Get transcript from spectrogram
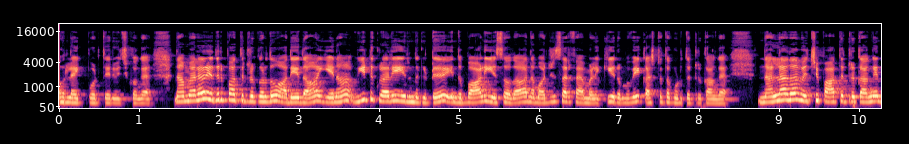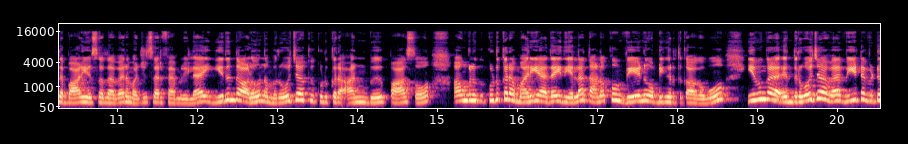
ஒரு லைக் போட்டு தெரிவிச்சுக்கோங்க. நம்ம எல்லாரும் எதிர்பார்த்துட்டு இருக்கிறதும் அதே தான் ஏன்னா வீட்டுக்குள்ளாரே இருந்துக்கிட்டு இந்த பாலி யசோதா நம்ம அர்ஜுன் சார் ஃபேமிலிக்கு ரொம்பவே கஷ்டத்தை கொடுத்துட்ருக்காங்க நல்லா தான் வச்சு பார்த்துட்டு இருக்காங்க இந்த பாலி யசோதாவை நம்ம அர்ஜுன் சார் ஃபேமிலியில். இருந்தாலும் நம்ம ரோஜாவுக்கு கொடுக்குற அன்பு பாசம் அவங்களுக்கு கொடுக்குற மரியாதை இது எல்லாம் தனக்கும் வேணும் அப்படிங்கிறதுக்காகவும் இவங்க இந்த ரோஜாவை வீட்டை விட்டு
